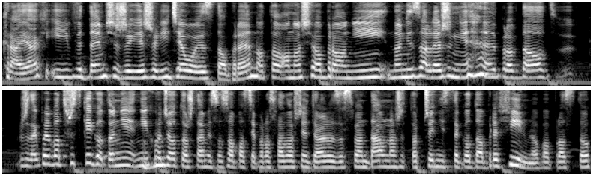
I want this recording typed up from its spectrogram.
krajach i wydaje mi się, że jeżeli dzieło jest dobre, no to ono się obroni, no niezależnie, prawda, od że tak powiem, od wszystkiego. To nie, nie mhm. chodzi o to, że tam jest osoba z niepełnosprawnością ze Spandowna, że to czyni z tego dobry film. No po prostu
